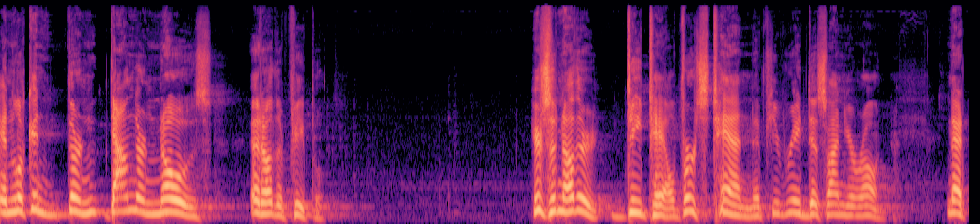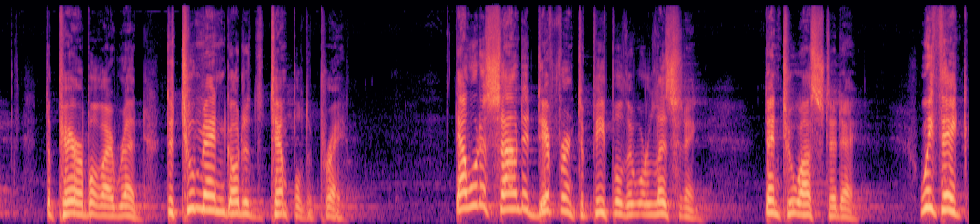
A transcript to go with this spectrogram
and looking their, down their nose at other people. Here's another detail, verse 10, if you read this on your own. That the parable I read. The two men go to the temple to pray. That would have sounded different to people that were listening than to us today. We think,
